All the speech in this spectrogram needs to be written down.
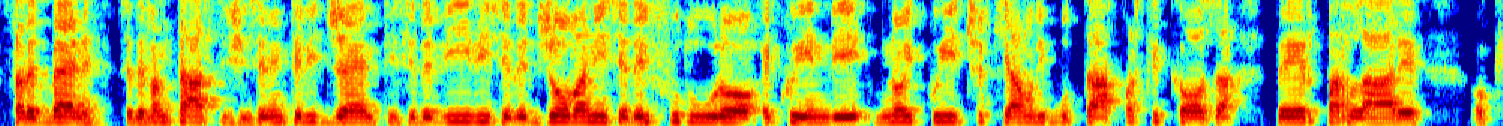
state bene siete fantastici siete intelligenti siete vivi siete giovani siete il futuro e quindi noi qui cerchiamo di buttare qualche cosa per parlare ok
